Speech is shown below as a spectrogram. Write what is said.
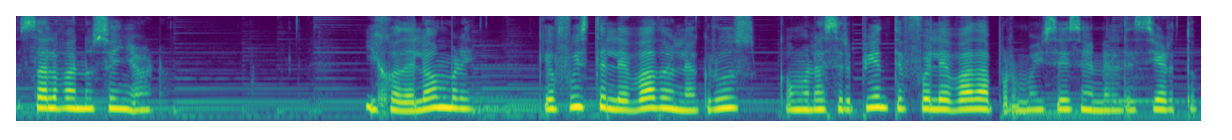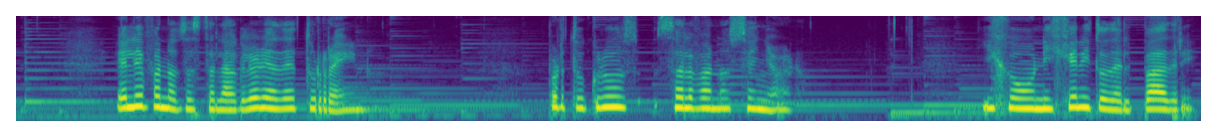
sálvanos Señor. Hijo del hombre, que fuiste elevado en la cruz, como la serpiente fue elevada por Moisés en el desierto, elévanos hasta la gloria de tu reino. Por tu cruz, sálvanos, Señor. Hijo unigénito del Padre,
